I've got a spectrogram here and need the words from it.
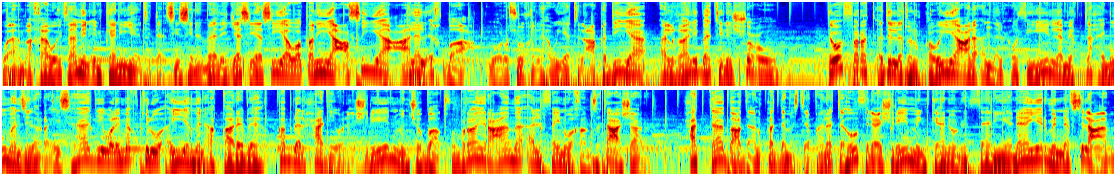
ومخاوف من إمكانية تأسيس نماذج سياسية وطنية عصية على الإخضاع ورسوخ الهوية العقدية الغالبة للشعوب. توفرت أدلة قوية على أن الحوثيين لم يقتحموا منزل الرئيس هادي ولم يقتلوا أي من أقاربه قبل الحادي والعشرين من شباط فبراير عام 2015 حتى بعد أن قدم استقالته في العشرين من كانون الثاني يناير من نفس العام.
